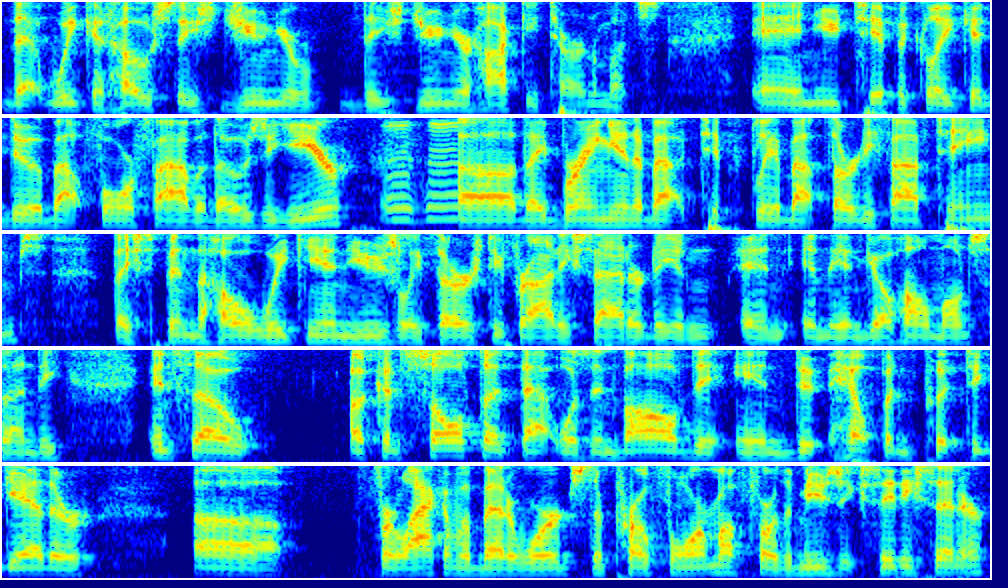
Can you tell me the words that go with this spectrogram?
that we could host these junior these junior hockey tournaments and you typically could do about four or five of those a year uh, they bring in about typically about 35 teams they spend the whole weekend usually thursday friday saturday and, and, and then go home on sunday and so a consultant that was involved in, in do, helping put together uh, for lack of a better words, the pro forma for the Music City Center.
